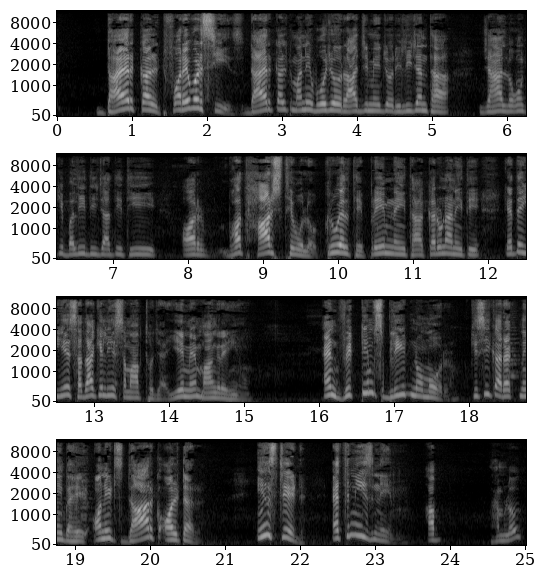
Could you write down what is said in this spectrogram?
dire cult forever cease dire cult माने वो जो राज्य में जो रिलीजन था, जहाँ लोगों की बलि दी जाती थी और बहुत हार्श थे वो लोग क्रूएल थे, प्रेम नहीं था, करुणा नहीं थी। कहते, ये सदा के लिए समाप्त हो जाए, ये मैं मांग रही हूँ। And victims bleed no more किसी का रक्त नहीं बहे. On its dark altar instead Athene's name. अब हम लोग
